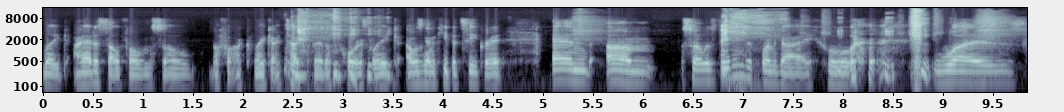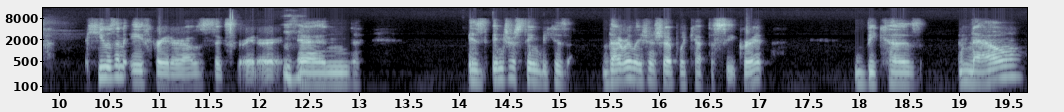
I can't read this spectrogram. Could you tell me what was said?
like I had a cell phone, so the fuck, like I texted, of course, like I was gonna keep it secret, and um, so I was dating this one guy who was he was an eighth grader, I was a sixth grader, Mhm. and is interesting because that relationship we kept a secret because now,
